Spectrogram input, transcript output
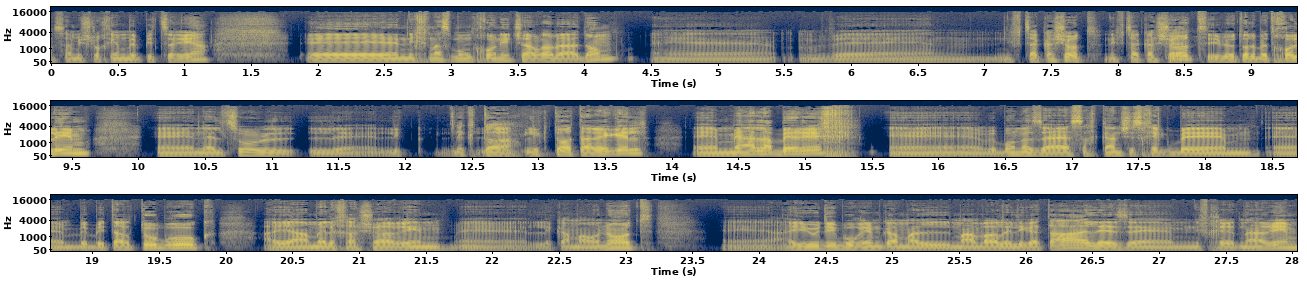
עשה משלוחים בפיצריה. נכנס בו מכונית שעברה באדום אה, נפצע קשות, נפצע קשות, כן. הביאו אותו לבית חולים, נאלצו ל- לקטוע. לקטוע את הרגל מעל הברך, ובואנה זה היה שחקן ששיחק אה, בביתר טוברוק, היה מלך השערים אה, לכמה עונות, אה, היו דיבורים גם על מעבר לליגת העל, לאיזה נבחרת נערים,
